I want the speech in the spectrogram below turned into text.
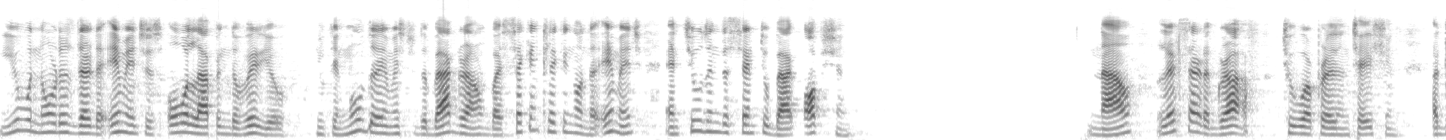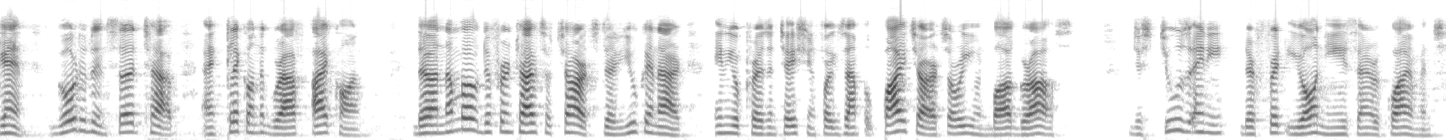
you will notice that the image is overlapping the video. You can move the image to the background by second clicking on the image and choosing the Send to Back option. Now let's add a graph to our presentation. Again, go to the Insert tab and click on the graph icon. There are a number of different types of charts that you can add in your presentation, for example pie charts or even bar graphs. Just choose any that fit your needs and requirements.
